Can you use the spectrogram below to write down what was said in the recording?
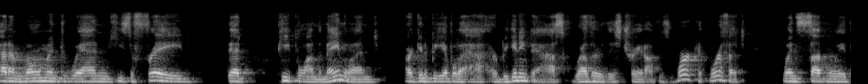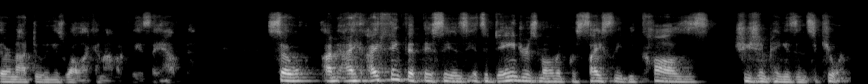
at a moment when he's afraid that people on the mainland are going to be able to are beginning to ask whether this trade-off is worth it, worth it when suddenly they're not doing as well economically as they have been. So I, I think that this is it's a dangerous moment precisely because Xi Jinping is insecure.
